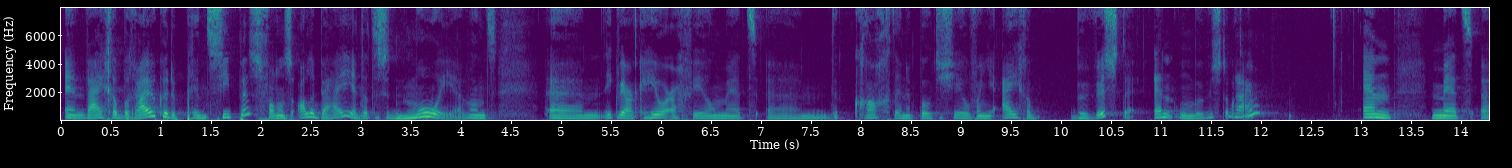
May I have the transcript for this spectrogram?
En wij gebruiken de principes van ons allebei. En dat is het mooie. Want um, ik werk heel erg veel met um, de kracht en het potentieel van je eigen bewuste en onbewuste brein. En met uh,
